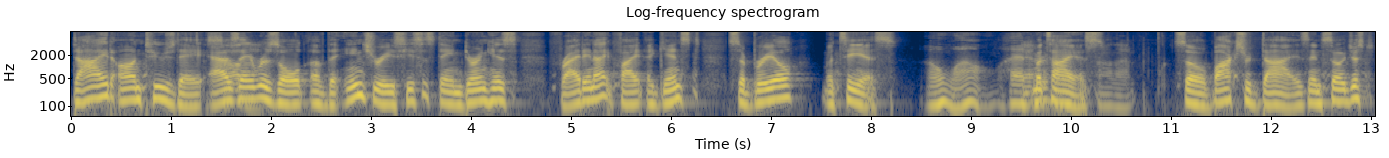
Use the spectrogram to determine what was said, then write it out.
died on Tuesday as a result of the injuries he sustained during his Friday night fight against Subriel Matias. Oh wow. I Matthias. All that. So boxer dies, and so just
